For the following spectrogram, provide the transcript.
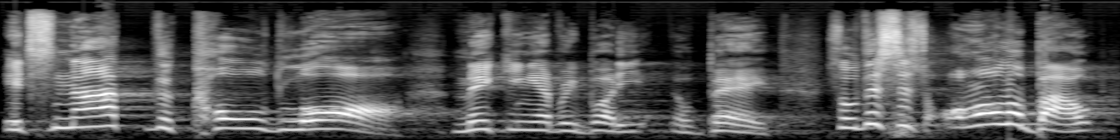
It's not the cold law making everybody obey. So, this is all about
